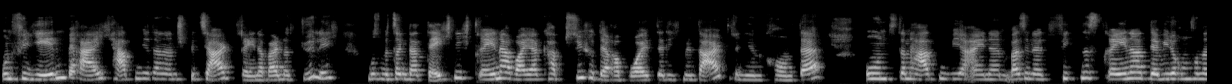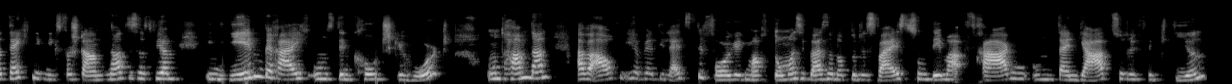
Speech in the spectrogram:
und für jeden Bereich hatten wir dann einen Spezialtrainer, weil natürlich, muss man sagen, der Techniktrainer war ja kein Psychotherapeut, der dich mental trainieren konnte. Und dann hatten wir einen, weiß ich nicht, Fitnesstrainer, der wiederum von der Technik nichts verstanden hat. Das heißt, wir haben in jedem Bereich uns den Coach geholt und haben dann, aber auch, ich habe ja die letzte Folge gemacht, Thomas, ich weiß nicht, ob du das weißt, zum Thema Fragen, um dein Jahr zu reflektieren.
